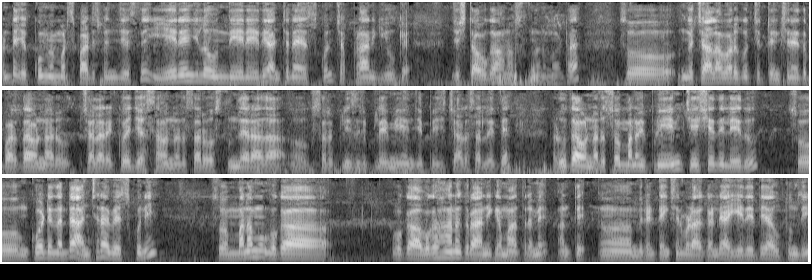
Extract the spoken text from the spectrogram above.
అంటే ఎక్కువ మెంబర్స్ పార్టిసిపేట్ చేస్తే ఏ రేంజ్లో ఉంది అనేది అంచనా వేసుకొని చెప్పడానికి యూకే జస్ట్ అవగాహన వస్తుందన్నమాట సో ఇంకా చాలా వరకు టెన్షన్ అయితే పడతా ఉన్నారు. చాలా రిక్వెస్ట్ చేస్తూ ఉన్నారు. సార్ వస్తుందే రాదా? ఒకసారి ప్లీజ్ రిప్లై మీ అని చెప్పేసి చాలాసార్లు అయితే అడుగుతూ ఉన్నారు. సో మనం ఇప్పుడు ఏం చేసేది లేదు. సో ఇంకోటి ఏంటంటే అంచనా వేసుకొని సో మనము ఒక ఒక అవగాహనకు రానికే మాత్రమే అంతే మీరేం టెన్షన్ పడకండి అయ్యేదైతే అవుతుంది.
